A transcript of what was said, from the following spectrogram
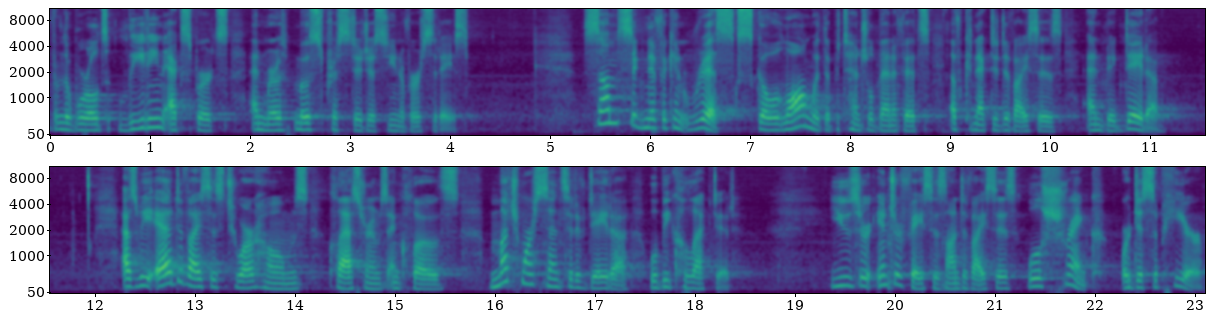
from the world's leading experts and most prestigious universities. Some significant risks go along with the potential benefits of connected devices and big data. As we add devices to our homes, classrooms, and clothes, much more sensitive data will be collected. User interfaces on devices will shrink or disappear,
